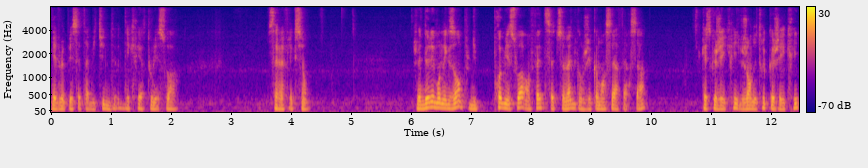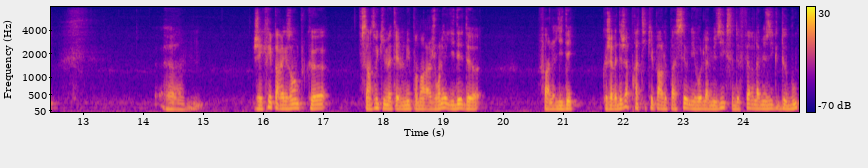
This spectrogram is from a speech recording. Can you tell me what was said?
développer cette habitude d'écrire tous les soirs ces réflexions. Je vais donner mon exemple du premier soir, en fait, cette semaine, quand j'ai commencé à faire ça. Qu'est-ce que j'ai écrit Le genre de truc que j'ai écrit. Euh, j'ai écrit par exemple que c'est un truc qui m'était venu pendant la journée, l'idée de... Enfin, l'idée que j'avais déjà pratiquée par le passé au niveau de la musique, c'est de faire de la musique debout.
